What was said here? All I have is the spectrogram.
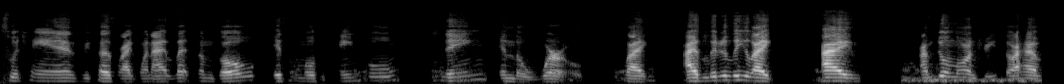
switch hands because like when I let them go, it's the most painful thing in the world. Like I literally like I I'm doing laundry, so I have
